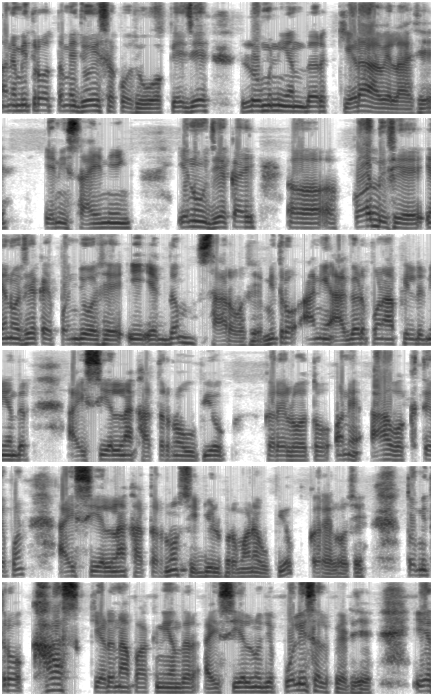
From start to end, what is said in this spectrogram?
અને મિત્રો, તમે જોઈ શકો છો કે જે લૂમની અંદર કેળા આવેલા છે, એની શાઇનિંગ એનું જે કાંઈ કદ છે, એનો જે કાંઈ પંજો છે, એ એકદમ સારો છે. મિત્રો, આની આગળ પણ આ ફિલ્ડની અંદર આઈસીએલના ખાતરનો ઉપયોગ કરેલો હતો અને આ વખતે પણ આઈસીએલના ખાતરનો શિડ્યુલ પ્રમાણે ઉપયોગ કરેલો છે. તો મિત્રો, ખાસ કેળના પાકની અંદર આઈસીએલનું જે પોલિસલ્ફેટ છે, એ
